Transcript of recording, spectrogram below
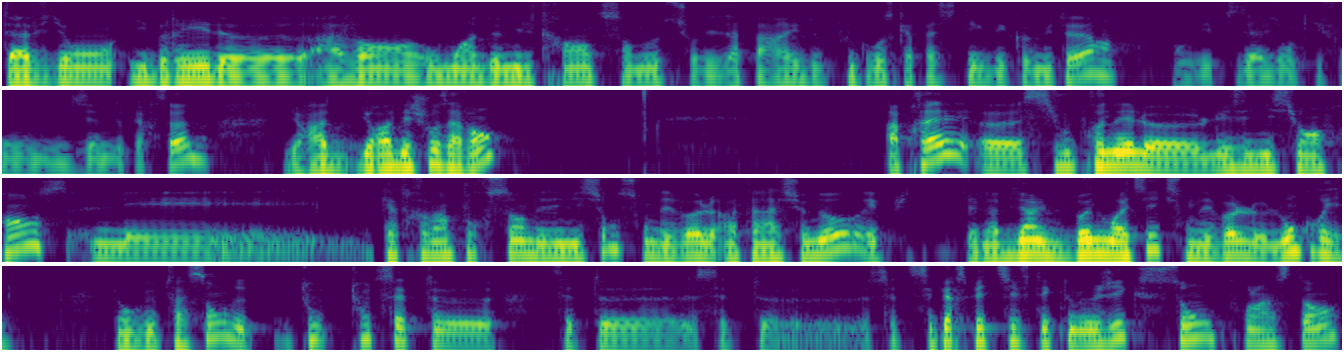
d'avions hybrides euh, avant au moins 2030, sans doute sur des appareils de plus grosse capacité que des commuteurs, donc des petits avions qui font une dizaine de personnes. Il y aura, il y aura des choses avant. Après, euh, si vous prenez le, les émissions en France, les 80% des émissions sont des vols internationaux, et puis il y en a bien une bonne moitié qui sont des vols long courrier. Donc de toute façon, toutes euh, euh, euh, cette, ces perspectives technologiques sont pour l'instant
